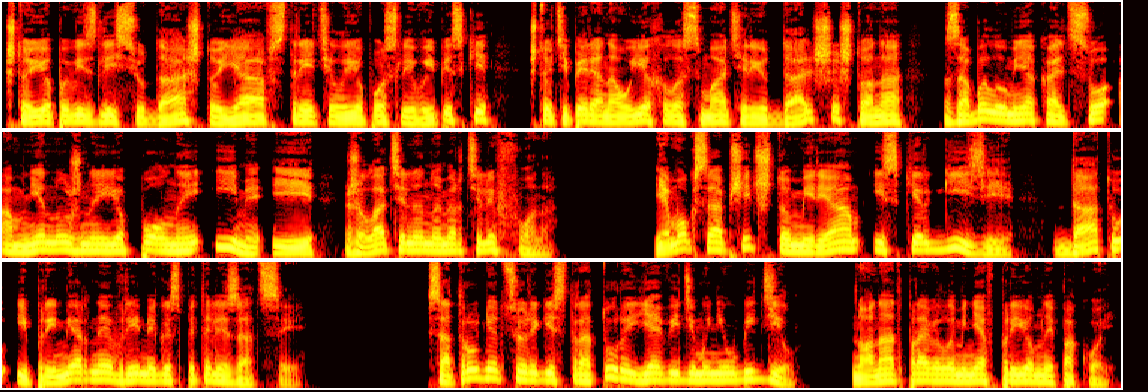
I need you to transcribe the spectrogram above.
что ее повезли сюда, что я встретил ее после выписки, что теперь она уехала с матерью дальше, что она забыла у меня кольцо, а мне нужно ее полное имя и, желательно, номер телефона. Я мог сообщить, что Мириам из Киргизии, дату и примерное время госпитализации. Сотрудницу регистратуры я, видимо, не убедил но она отправила меня в приемный покой.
